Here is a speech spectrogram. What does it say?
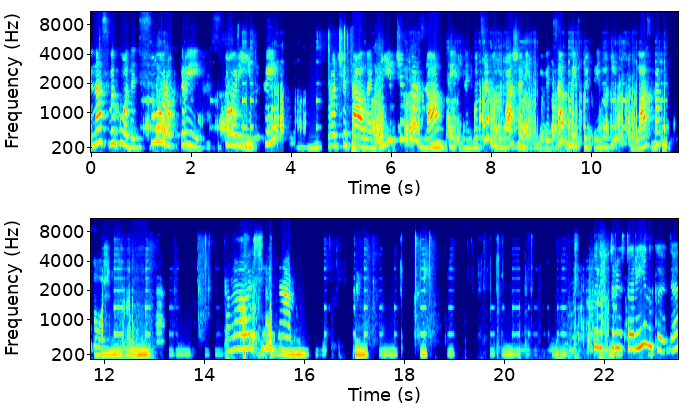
У нас виходить 43 сторінки. Прочитала дівчинка за тиждень. Оце буде ваша відповідь. Записуйте її, будь ласка, зошит. Анна. Три сторінки, да?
